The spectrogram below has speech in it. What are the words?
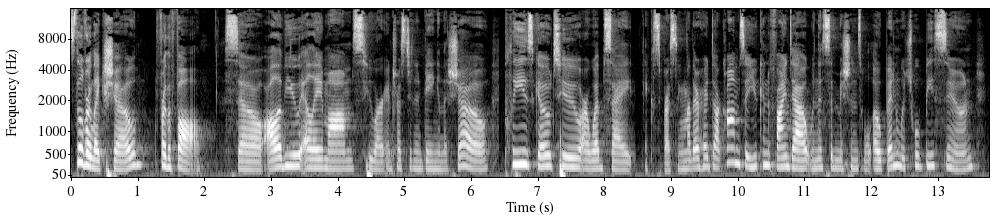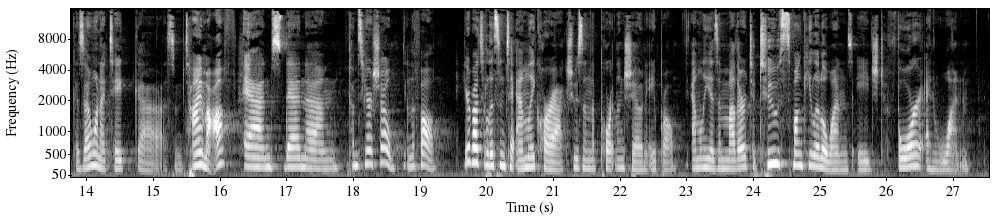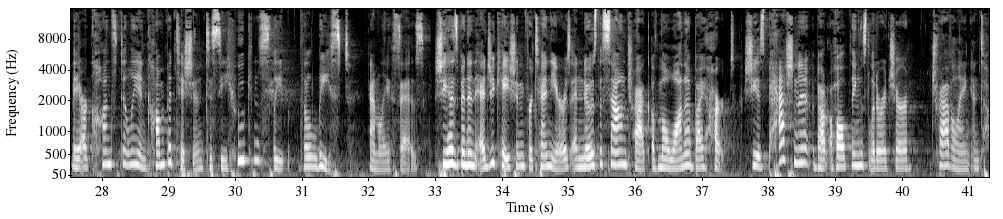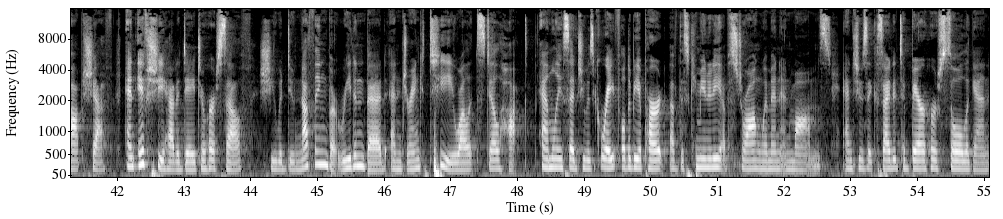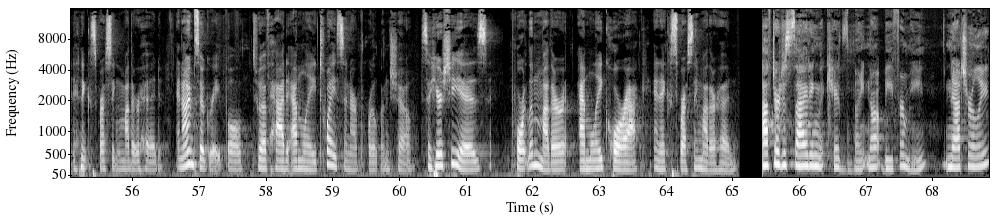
Silver Lake show for the fall. So, all of you LA moms who are interested in being in the show, please go to our website, expressingmotherhood.com, so you can find out when the submissions will open, which will be soon, because I want to take uh, some time off and then um, come see our show in the fall. You're about to listen to Emily Corak. She was in the Portland show in April. Emily is a mother to two spunky little ones, aged four and one. They are constantly in competition to see who can sleep the least Emily says. She has been in education for 10 years and knows the soundtrack of Moana by heart. She is passionate about all things literature, traveling, and Top Chef. And if she had a day to herself, she would do nothing but read in bed and drink tea while it's still hot. Emily said she was grateful to be a part of this community of strong women and moms, and she was excited to bare her soul again in expressing motherhood. And I'm so grateful to have had Emily twice in our Portland show. So here she is, Portland mother Emily Corak in Expressing Motherhood. After deciding that kids might not be for me, naturally,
